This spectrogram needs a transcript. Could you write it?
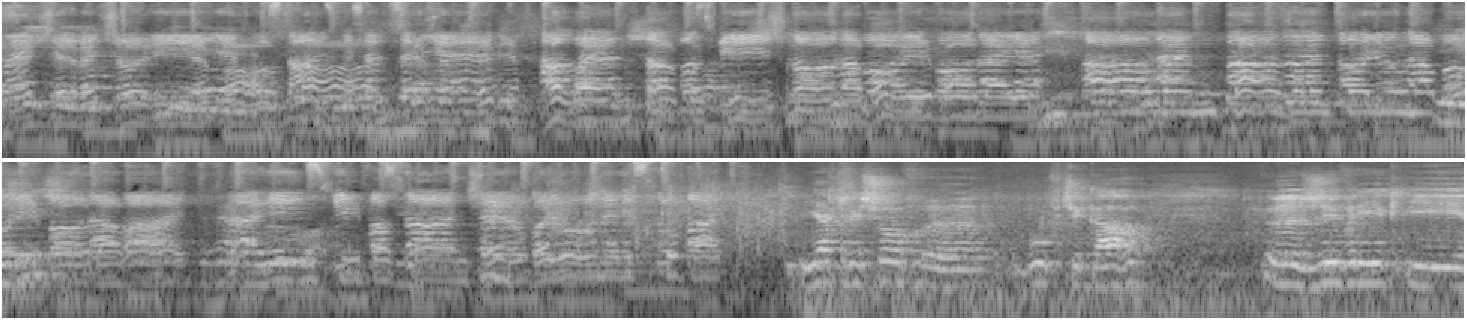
Вечір вечоріє, повстанське серце б'є, а поспішно набої подає, а лента за лентою набої подавай, український повстанче в бою не відступай. Я прийшов, е, був в Чикаго, жив рік і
